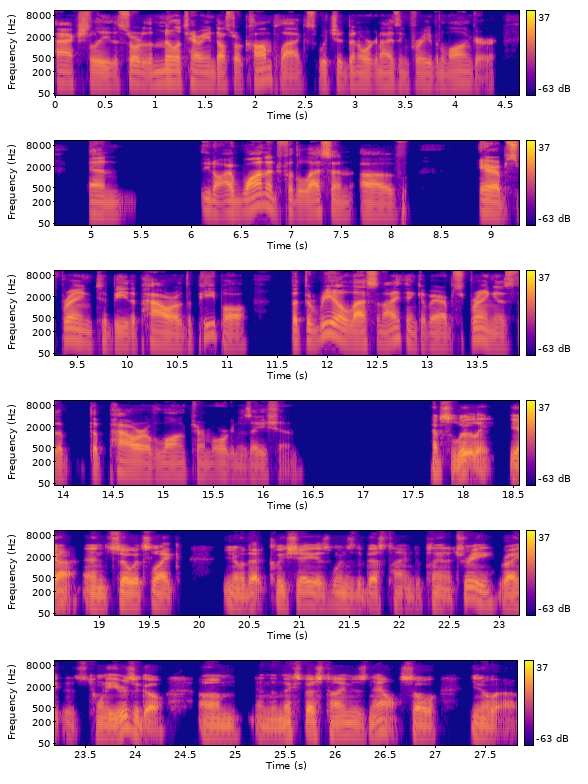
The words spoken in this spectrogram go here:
actually the sort of the military industrial complex, which had been organizing for even longer. And, you know, I wanted for the lesson of Arab Spring to be the power of the people. But the real lesson I think of Arab Spring is the the power of long term organization. Absolutely. Yeah. And so it's like, you know, that cliche is when's the best time to plant a tree, right? It's 20 years ago. Um, and the next best time is now. So, you know, uh,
